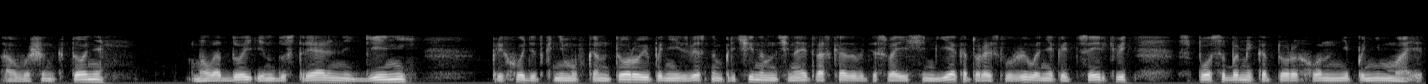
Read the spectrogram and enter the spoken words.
А в Вашингтоне молодой индустриальный гений приходит к нему в контору и по неизвестным причинам начинает рассказывать о своей семье, которая служила некой церкви, способами которых он не понимает.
